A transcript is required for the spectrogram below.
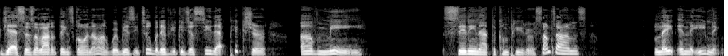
Yes, there's a lot of things going on. We're busy too. But if you could just see that picture of me sitting at the computer, sometimes late in the evening,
